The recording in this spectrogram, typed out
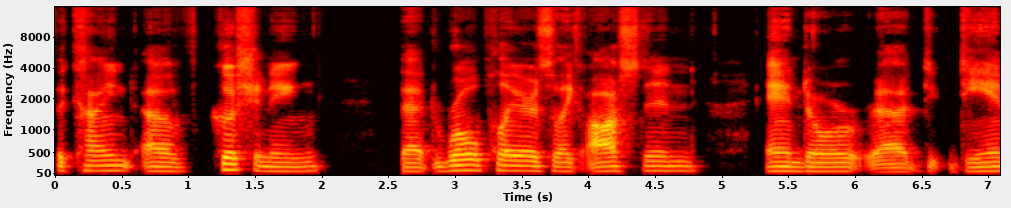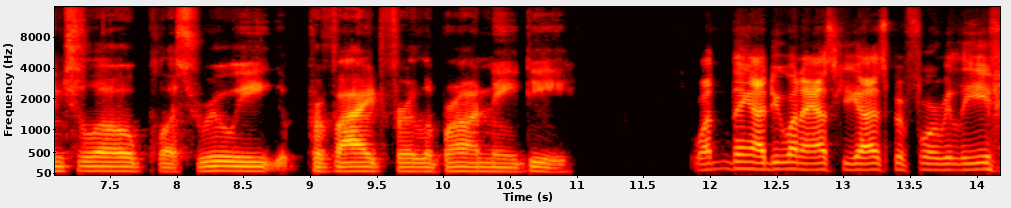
the kind of cushioning that role players like Austin and or uh, D- D'Angelo plus Rui provide for LeBron and AD. One thing I do want to ask you guys before we leave,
